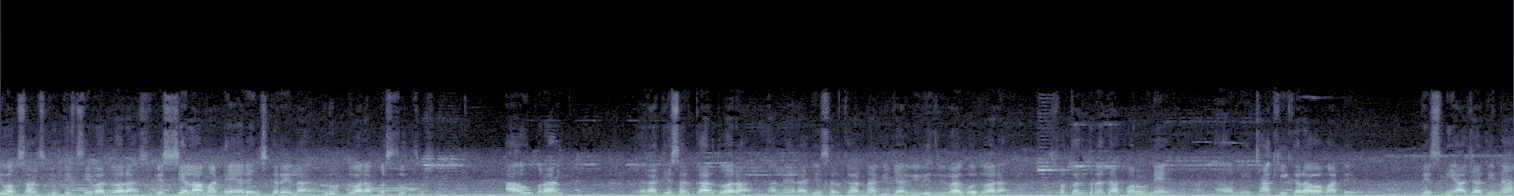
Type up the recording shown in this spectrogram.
યુવક સાંસ્કૃતિક સેવા દ્વારા સ્પેશિયલ આ માટે એરેન્જ કરેલા ગ્રુપ દ્વારા પ્રસ્તુત થશે. આ ઉપરાંત રાજ્ય સરકાર દ્વારા અને રાજ્ય સરકારના બીજા વિવિધ વિભાગો દ્વારા સ્વતંત્રતા પર્વને ની ઝાંખી કરાવવા માટે દેશની આઝાદીના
